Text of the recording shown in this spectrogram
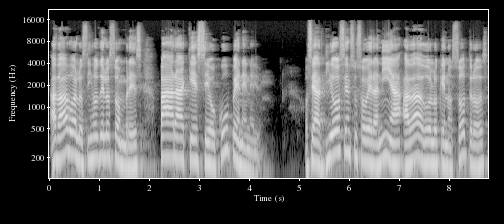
ha dado a los hijos de los hombres para que se ocupen en él. O sea, Dios en su soberanía ha dado lo que nosotros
